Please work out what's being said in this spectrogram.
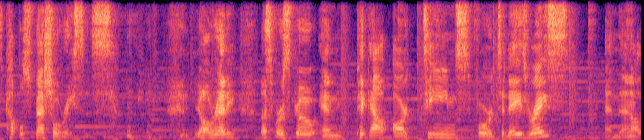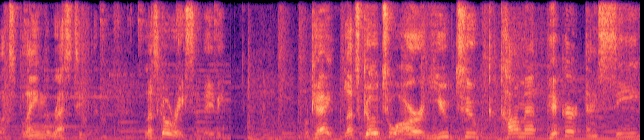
a couple special races. Y'all ready? Let's first go and pick out our teams for today's race, and then I'll explain the rest to you. Let's go racing, baby. Okay, let's go to our YouTube comment picker and see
